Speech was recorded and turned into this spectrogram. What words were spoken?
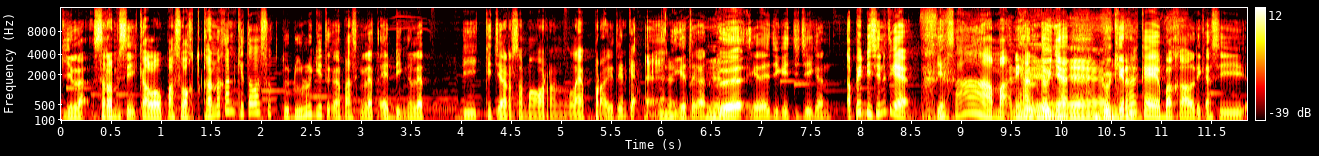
gila serem sih kalau pas waktu karena kan kita pas waktu dulu gitu kan pas ngeliat Eddie ngeliat dikejar sama orang lepra itu kan kayak eh, gitu kan, Iya. yeah. gitu juga jijik kan. Tapi di sini tuh kayak ya sama nih hantunya. Iya, iya. Gue kira kayak bakal dikasih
